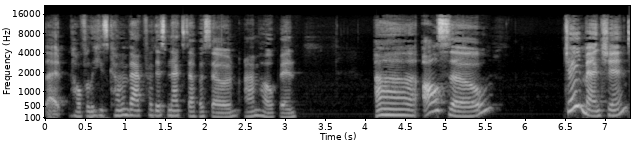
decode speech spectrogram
but hopefully he's coming back for this next episode. I'm hoping. Uh, also, Jay mentioned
